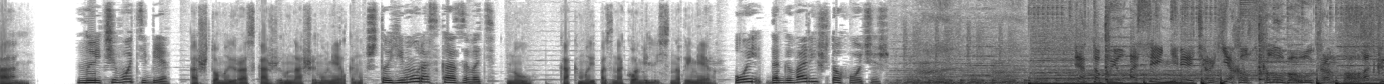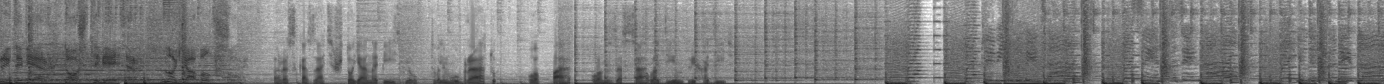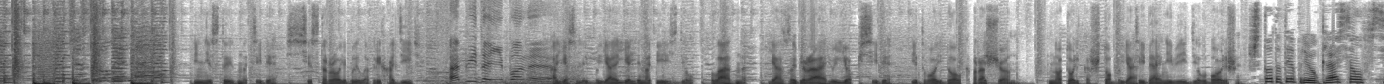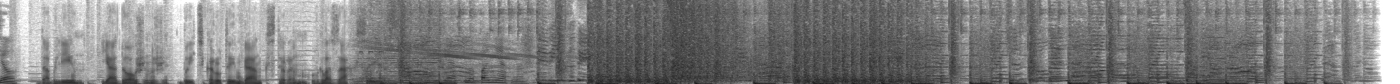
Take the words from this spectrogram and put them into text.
Ань, Ну и чего тебе? а что мы расскажем нашему мелкому? Что ему рассказывать? Ну, как мы познакомились, например. Ой, да говори, что хочешь. Это был осенний ветер, ехал с клуба утром Открытый верх, дождь и ветер, но я был в шуме Рассказать, что я напиздил твоему брату? Опа, он засал один приходить. И не стыдно тебе с сестрой было приходить? Обида ебаная. А если бы я ей напиздил? Ладно, я забираю ее к себе, и твой долг прощен. Но только чтобы я тебя не видел больше. Что-то ты приукрасил все. Да блин, я должен же быть крутым гангстером в глазах сына. Ясно, понятно.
